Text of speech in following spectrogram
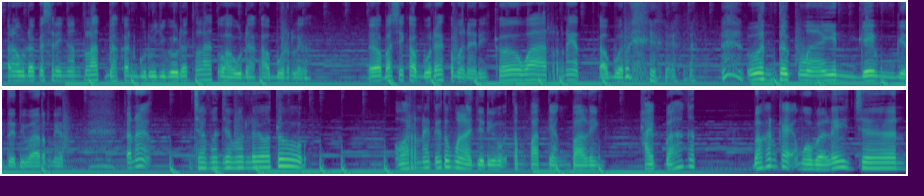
Karena udah keseringan telat bahkan guru juga udah telat. Wah udah kabur Leo. Leo pasti kaburnya ke mana nih? Ke warnet kabur untuk main game gitu di warnet. Karena zaman zaman Leo tuh warnet itu malah jadi tempat yang paling hype banget bahkan kayak Mobile Legend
